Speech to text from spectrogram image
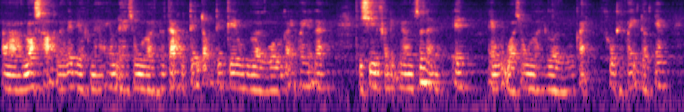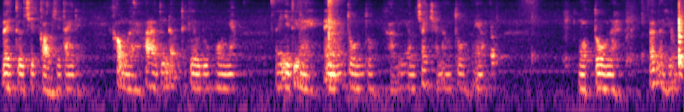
à, lo sợ là cái việc là em để trong người nó tạo tiếng động tiếng kêu người ngồi cạnh phát hiện ra. Thì xin khẳng định em rất là êm em cũng bỏ trong người người ngồi cạnh không thể phát hiện được nhé. Đây tôi chỉ cầm trên tay đây không là phát ra tiếng động tiếng kêu đúng không nhé. Đấy như thế này em tôm tôm khẳng định em chắc chắn ăn tôm em. Một tôm này rất là hiệu quả.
